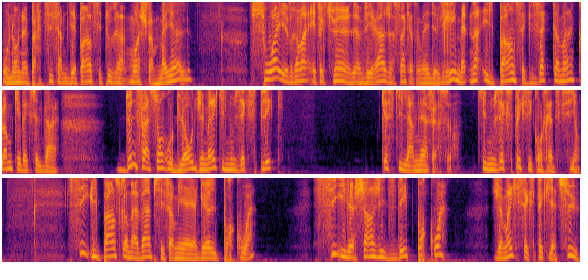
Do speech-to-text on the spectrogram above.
au nom d'un parti, ça me dépasse, c'est plus grand que moi, je ferme ma gueule. Soit il a vraiment effectué un, un, virage à 180 degrés. Maintenant, il pense exactement comme Québec solidaire. D'une façon ou de l'autre, j'aimerais qu'il nous explique qu'est-ce qui l'a amené à faire ça? Qu'il nous explique ses contradictions? S'il pense comme avant puis s'est fermé la gueule, pourquoi? S'il a changé d'idée, pourquoi? J'aimerais qu'il s'explique là-dessus.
